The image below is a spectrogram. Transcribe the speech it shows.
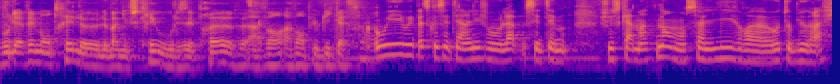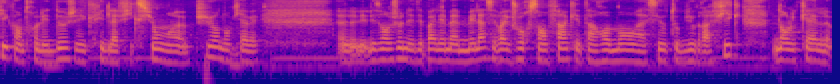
vous lui avez montré le, manuscrit ou les épreuves avant, avant publication. Oui, oui, parce que c'était un livre où là, c'était jusqu'à maintenant mon seul livre euh, autobiographique. Entre les deux, j'ai écrit de la fiction euh, pure, donc il y avait les enjeux n'étaient pas les mêmes. Mais là, c'est vrai que Jour sans fin, qui est un roman assez autobiographique, dans lequel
